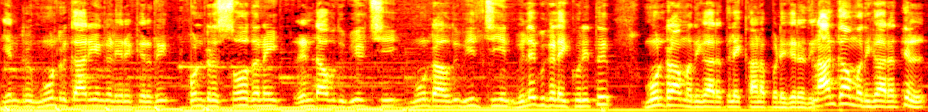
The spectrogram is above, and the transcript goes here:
என்று மூன்று காரியங்கள் இருக்கிறது. ஒன்று சோதனை இரண்டாவது வீழ்ச்சி மூன்றாவது வீழ்ச்சியின் விளைவுகளை குறித்து மூன்றாம் அதிகாரத்திலே காணப்படுகிறது. நான்காம் அதிகாரத்தில்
